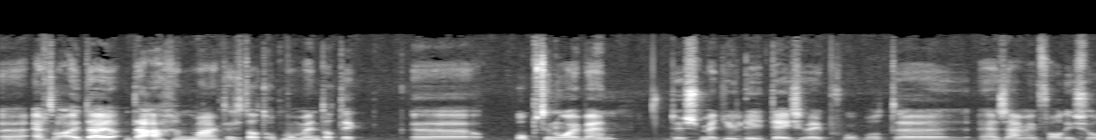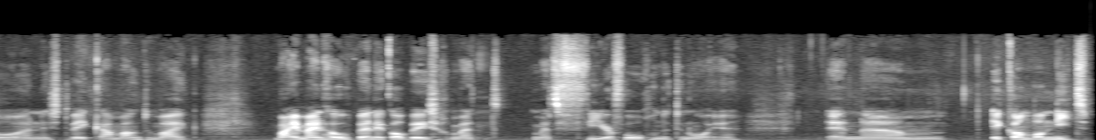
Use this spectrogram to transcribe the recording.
eh, echt wel uitdagend maakt, is dat op het moment dat ik eh, op toernooi ben, dus met jullie deze week bijvoorbeeld, eh, zijn we in Val d'Isole en is het WK mountainbike. Maar in mijn hoofd ben ik al bezig met, met vier volgende toernooien. En ehm, ik kan dan niet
